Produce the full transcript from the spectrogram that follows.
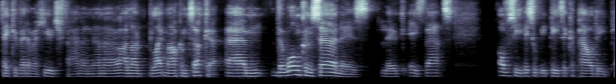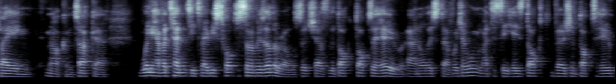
thick of it. I'm a huge fan, and and I, and I like Malcolm Tucker. Um, the one concern is Luke is that obviously this will be Peter Capaldi playing Malcolm Tucker. Will he have a tendency to maybe swap to some of his other roles, such as the doc, Doctor Who and all this stuff, which I wouldn't like to see his doc, version of Doctor Who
